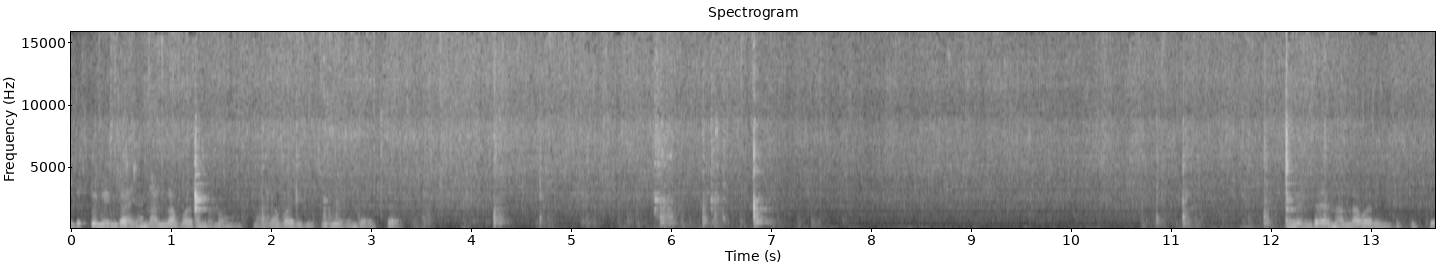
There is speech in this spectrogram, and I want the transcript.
இந்த இப்போ வெங்காயம் நல்லா வதங்கணும். நல்லா வதக்கிக்கிற வெங்காயத்தை. வெங்காயம் நல்லா வதங்கிட்டுருக்கு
